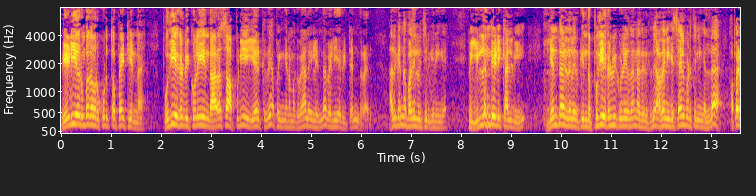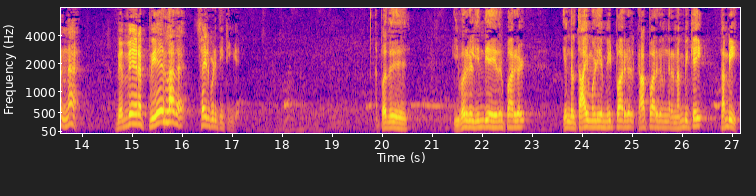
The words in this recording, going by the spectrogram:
வெளியேறும்போது அவர் கொடுத்த பேட்டி என்ன? புதிய கல்விக் கொள்கையை இந்த அரசு அப்படியே ஏற்குது அப்ப இங்க நமக்கு வேலை இருந்தால் வெளியேறிட்டேன்றாரு. அதுக்கு என்ன பதில் வச்சிருக்கிறீங்க? இப்ப இல்லந்தேடி கல்வி எந்த இடத்துல இருக்கு? இந்த புதிய கல்விக் கொள்கையில் தானே அது இருக்குது. அதை நீங்க செயல்படுத்தினீங்கல்ல? அப்புறம் என்ன? வெவ்வேறு பேர்ல அதை செயல்படுத்திட்டீங்க. அப்ப அது இவர்கள் இந்தியை எதிர்ப்பார்கள் எங்கள் தாய்மொழியை மீட்பார்கள் காப்பார்கள்ங்கிற நம்பிக்கை தம்பி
